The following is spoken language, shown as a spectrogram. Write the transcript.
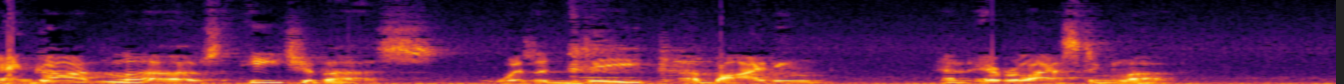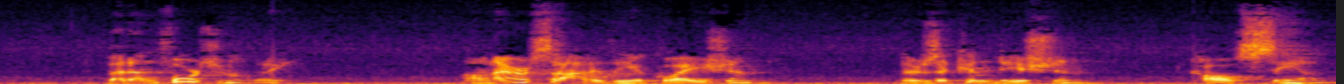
And God loves each of us with a deep, abiding, and everlasting love. But unfortunately, on our side of the equation, there's a condition called sin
